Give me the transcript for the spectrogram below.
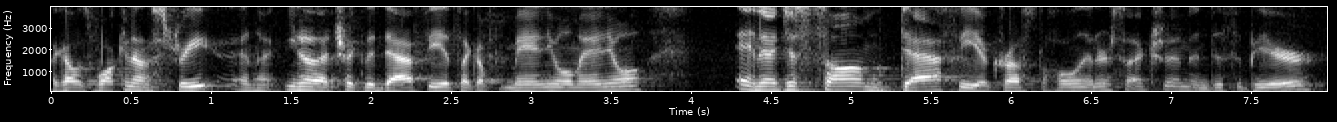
like I was walking down the street and I, you know that trick, the daffy. It's like a manual manual, and I just saw him daffy across the whole intersection and disappear.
